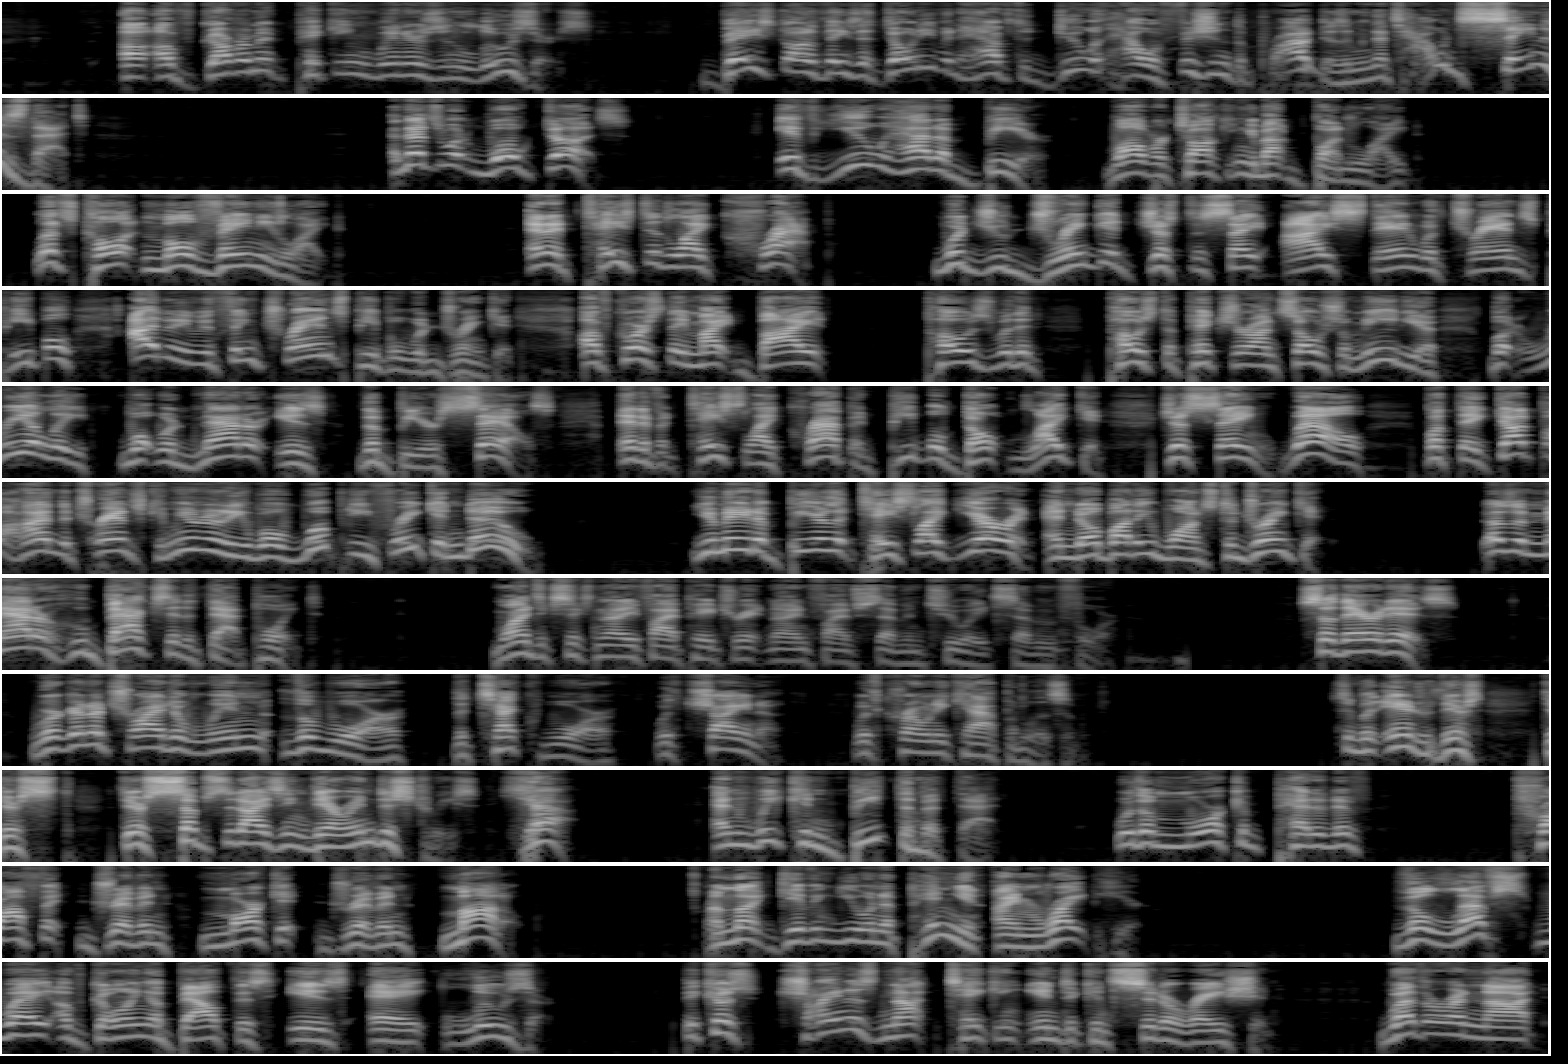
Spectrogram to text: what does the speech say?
uh, of government picking winners and losers based on things that don't even have to do with how efficient the product is. I mean, that's how insane is that? And that's what woke does. If you had a beer while we're talking about Bud Light, let's call it Mulvaney Light, and it tasted like crap, would you drink it just to say, I stand with trans people? I don't even think trans people would drink it. Of course, they might buy it, pose with it, post a picture on social media, but really what would matter is the beer sales. And if it tastes like crap and people don't like it, just saying, well, but they got behind the trans community, well, whoop de freaking do. You made a beer that tastes like urine and nobody wants to drink it. Doesn't matter who backs it at that point. Weinzig 695 Patriot 957 2874. So there it is. We're going to try to win the war, the tech war, with China with crony capitalism. So, but Andrew, there's there's they're subsidizing their industries. Yeah. And we can beat them at that with a more competitive, profit driven, market driven model. I'm not giving you an opinion. I'm right here. The left's way of going about this is a loser because China's not taking into consideration whether or not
